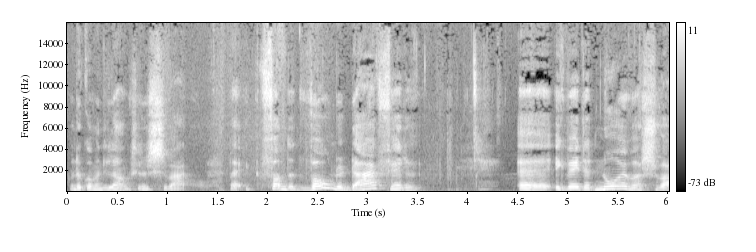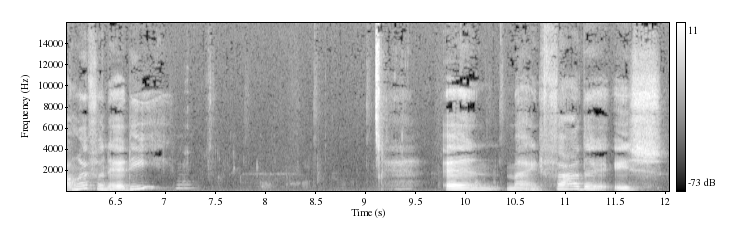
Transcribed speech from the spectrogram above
Maar dan kwam hij langs en dan zwaar. Maar ik van het wonen daar verder. Uh, ik weet dat Noor was zwanger van Eddie. En mijn vader is,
